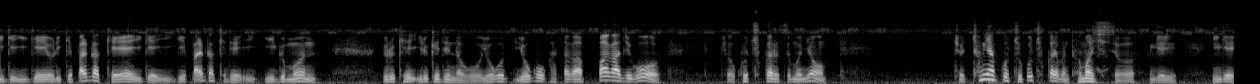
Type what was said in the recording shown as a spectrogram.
이게 이게 이렇게 빨갛게 이게 이게 빨갛게 돼 이- 익으면 이렇게 이렇게 된다고. 요거 요거 갖다가 빠가지고 저 고춧가루 쓰면요 저 청양고추 고춧가루만 더 맛있어. 이게 이게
